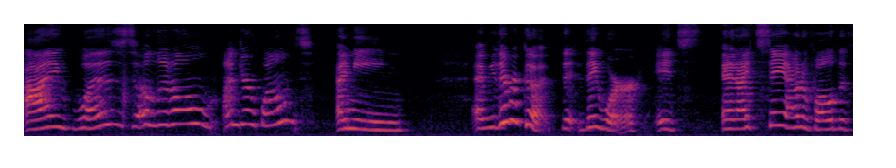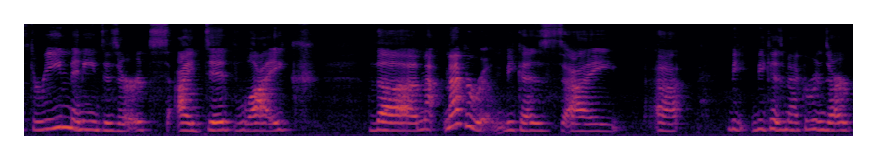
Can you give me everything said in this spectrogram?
I was a little underwhelmed. I mean, I mean they were good. They, they were. It's and I'd say out of all the three mini desserts, I did like the ma- macaroon because I uh, be, because macaroons are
